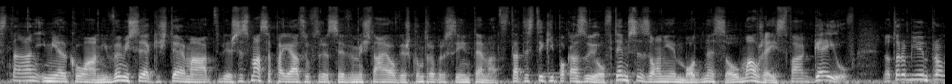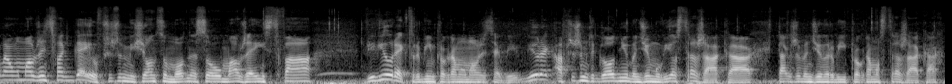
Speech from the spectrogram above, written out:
stań i miel kołami, wymyśl sobie jakiś temat, wiesz, jest masa pajaców, które sobie wymyślają, wiesz, kontrowersyjny temat. Statystyki pokazują, w tym sezonie modne są małżeństwa gejów. No to robimy program o małżeństwach gejów. W przyszłym miesiącu modne są małżeństwa Wiewiórek, robimy program o małżeństwach wiewiórek, a w przyszłym tygodniu będziemy mówić o strażakach, także będziemy robili program o strażakach,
